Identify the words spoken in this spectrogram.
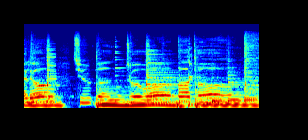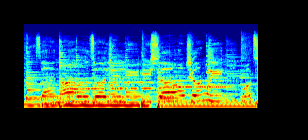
泪流，亲吻着我额头，在那座阴雨的小城里，我从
